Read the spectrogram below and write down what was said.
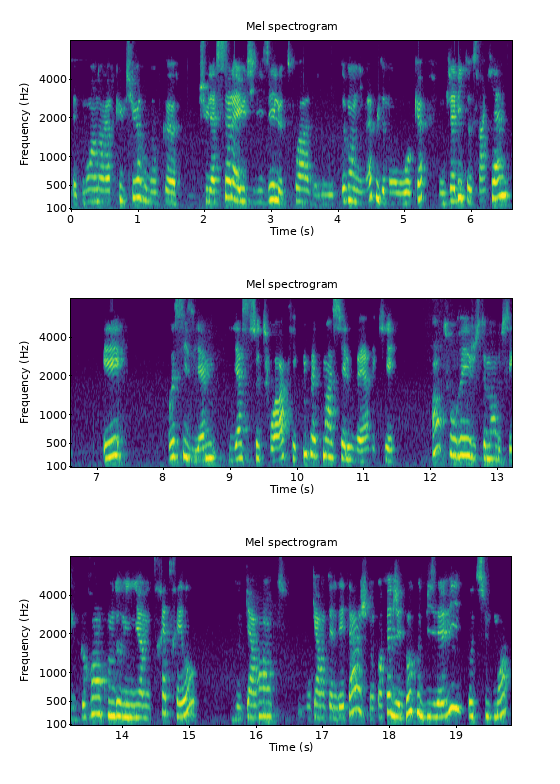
peut-être moins dans leur culture. Donc, euh, je suis la seule à utiliser le toit de, mon immeuble, de mon walk-up. Donc j'habite au cinquième et au sixième, il y a ce toit qui est complètement à ciel ouvert et qui est entouré justement de ces grands condominiums très très hauts, de 40, une quarantaine d'étages. Donc en fait, j'ai beaucoup de vis-à-vis au-dessus de moi.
